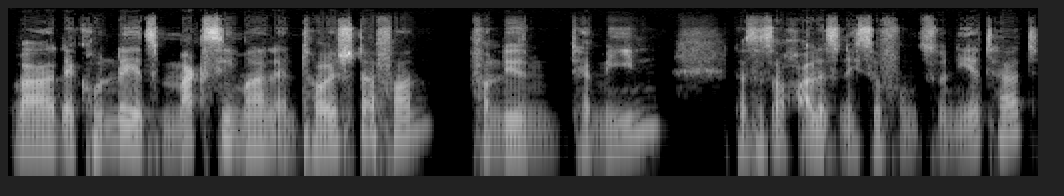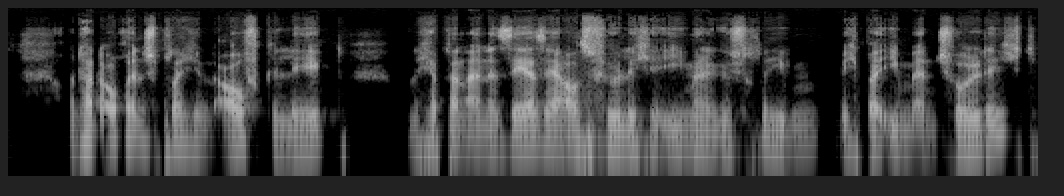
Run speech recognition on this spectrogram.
war der Kunde jetzt maximal enttäuscht davon, von diesem Termin, dass es auch alles nicht so funktioniert hat und hat auch entsprechend aufgelegt. Und ich habe dann eine sehr, sehr ausführliche E-Mail geschrieben, mich bei ihm entschuldigt,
